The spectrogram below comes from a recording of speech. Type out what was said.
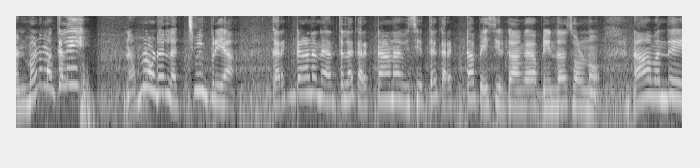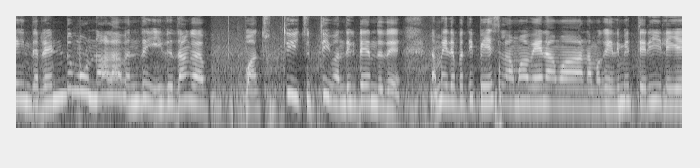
அன்பான மக்களே நம்மளோட லட்சுமி பிரியா கரெக்டான நேரத்தில் கரெக்டான விஷயத்த கரெக்டாக பேசியிருக்காங்க அப்படின்னு தான் சொல்லணும். நான் வந்து இந்த ரெண்டு மூணு நாளாக வந்து இது தாங்க சுற்றி சுற்றி வந்துக்கிட்டே இருந்தது. நம்ம இதை பற்றி பேசலாமா வேணாமா? நமக்கு எதுவுமே தெரியலையே.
